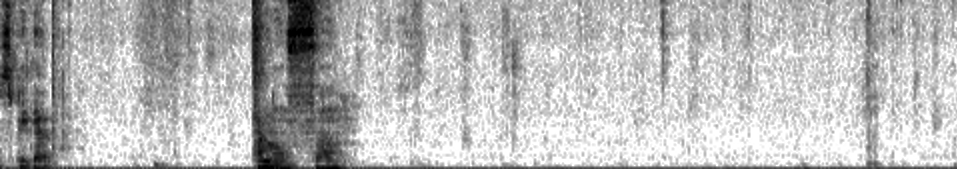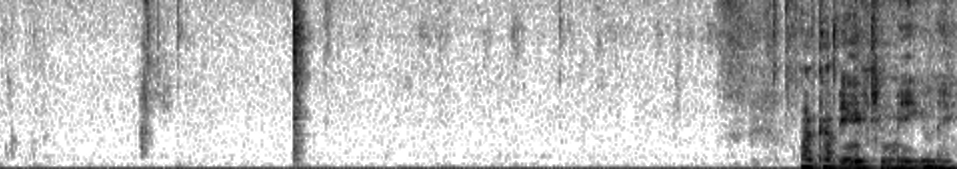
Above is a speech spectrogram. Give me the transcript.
Vamos pegar a nossa... Marcar bem aqui o meio, né?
